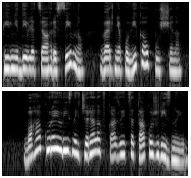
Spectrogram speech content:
Півні дивляться агресивно, верхня повіка опущена. Вага курей у різних джерелах вказується також різною.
